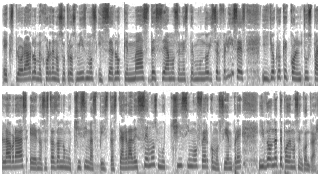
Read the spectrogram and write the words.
explorar lo mejor de nosotros mismos y ser lo que más deseamos en este mundo y ser felices. Y yo creo que con tus palabras eh, nos estás dando muchísimas pistas. Te agradecemos muchísimo, Fer, como siempre. ¿Y dónde te podemos encontrar?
